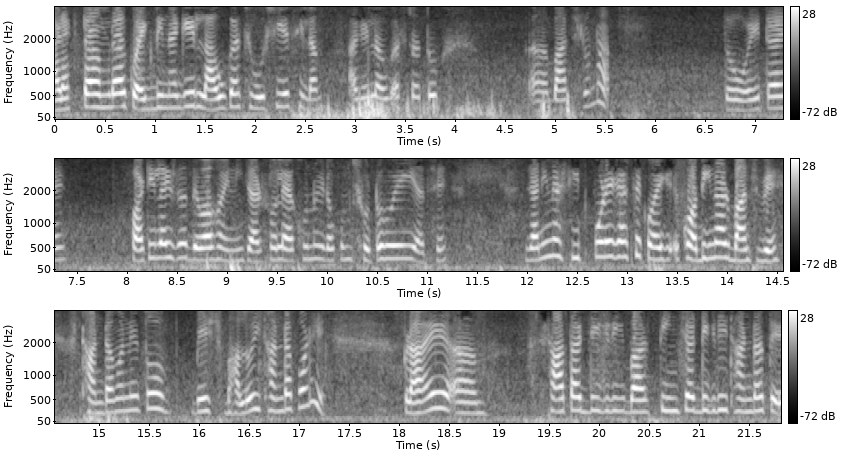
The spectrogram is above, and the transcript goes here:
আর একটা আমরা কয়েকদিন আগে লাউ গাছ বসিয়েছিলাম। আগে লাউ গাছটা তো বাঁচলো না। তো এটায় ফার্টিলাইজার দেওয়া হয়নি, যার ফলে এখনও এরকম ছোট হয়েই আছে। জানি না, শীত পড়ে গেছে, কয়েক, কদিন আর বাঁচবে। ঠান্ডা মানে তো বেশ ভালোই ঠান্ডা পড়ে। প্রায় সাত আট ডিগ্রি বা তিন চার ডিগ্রি ঠান্ডাতে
